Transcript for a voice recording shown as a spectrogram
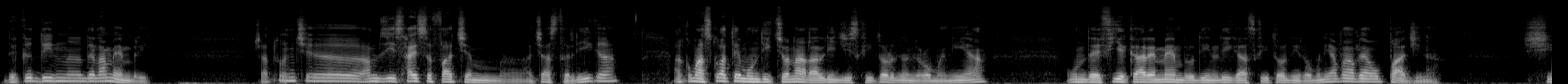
decât din, de la membrii. Și atunci uh, am zis, hai să facem uh, această ligă. Acum scoatem un dicționar al Ligii Scriitorilor din România, unde fiecare membru din Liga Scriitorilor din România va avea o pagină. Și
